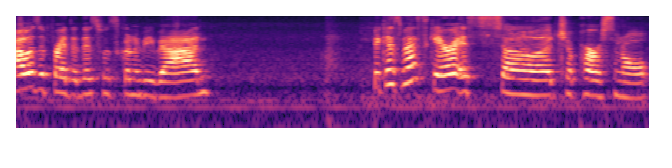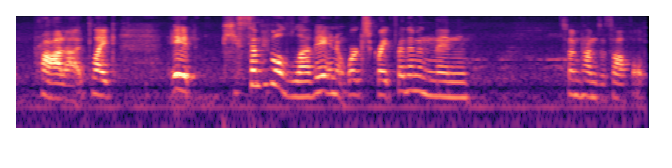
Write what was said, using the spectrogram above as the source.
I was afraid that this was going to be bad because mascara is such a personal product. Like it some people love it and it works great for them and then sometimes it's awful.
